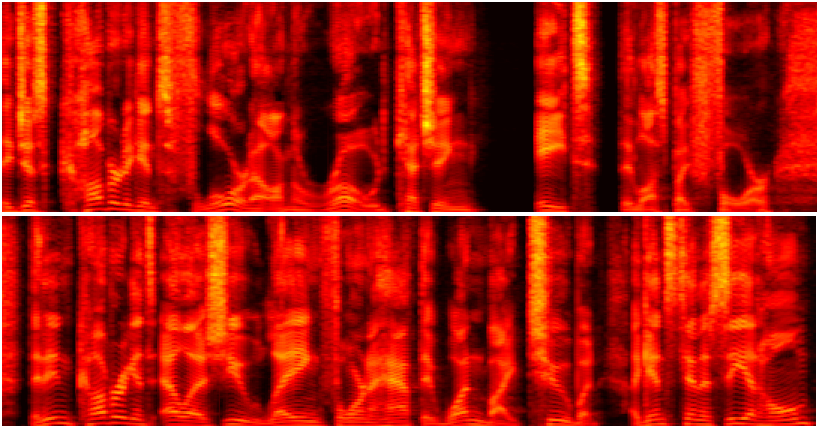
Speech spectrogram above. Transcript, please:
They just covered against Florida on the road, catching eight. They lost by four. They didn't cover against LSU, laying four and a half. They won by two. But against Tennessee at home,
